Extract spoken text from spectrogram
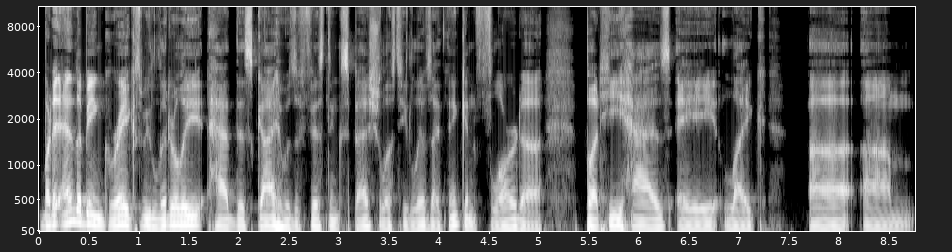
but it ended up being great because we literally had this guy who was a fisting specialist. He lives i think in florida but he has a like uh um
